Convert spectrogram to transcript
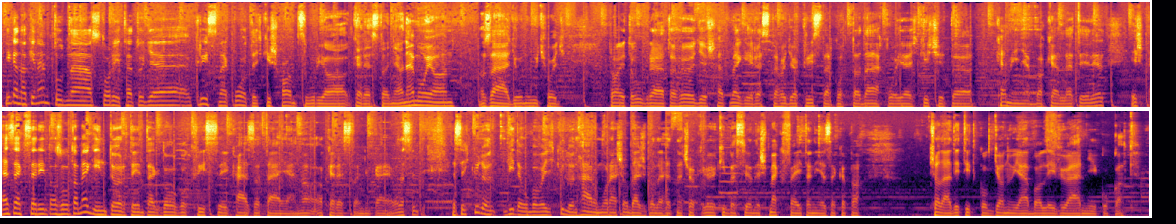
Igen, aki nem tudná a sztorit, hát ugye Krisznek volt egy kis hancúrja keresztanyja, nem olyan az ágyon, úgyhogy rajta ugrált a hölgy, és hát megérezte, hogy a Krisztek ott a dákolja egy kicsit uh, keményebb a kelleténél, és ezek szerint azóta megint történtek dolgok Kriszék házatáján a, a keresztanyukájával. Ezt, ezt egy külön videóba, vagy egy külön három órás adásba lehetne csak uh, kibeszélni és megfejteni ezeket a családi titkok gyanújában lévő árnyékokat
